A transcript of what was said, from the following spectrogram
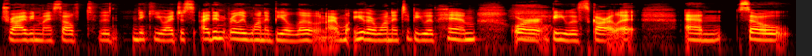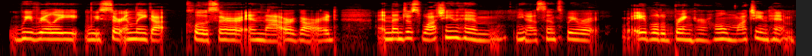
driving myself to the nicu i just i didn't really want to be alone. I either wanted to be with him or be with scarlett. And so we really we certainly got closer in that regard. And then just watching him, you know, since we were able to bring her home, watching him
